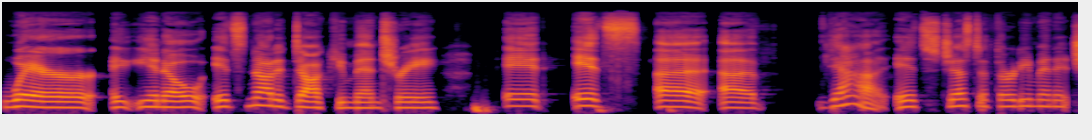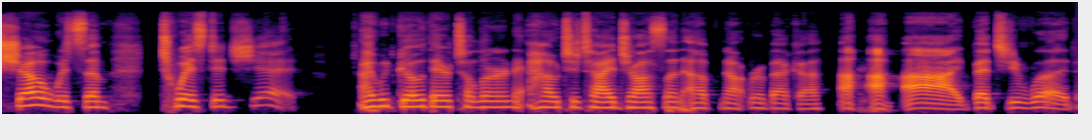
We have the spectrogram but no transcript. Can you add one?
where uh, you know it's not a documentary. It it's a a yeah, it's just a 30 minute show with some twisted shit. I would go there to learn how to tie Joclyn up, not Rebecca. I bet you would.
